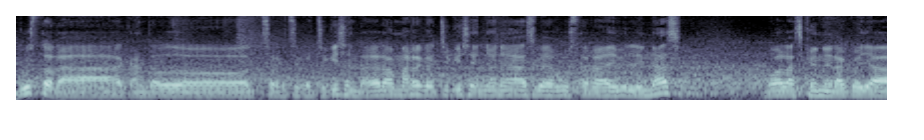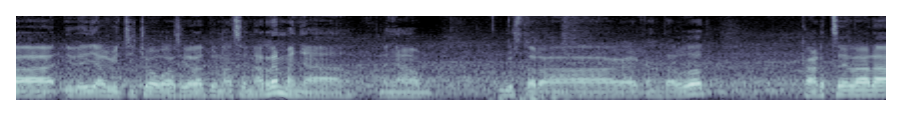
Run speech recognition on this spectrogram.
gustora kantau dut sortziko txikisen, eta gero amarreko txikisen joanegaz be gustora ibili naz. Igual azkenerako ja ideia gitxitxo guaz geratu nazen arren, baina, baina gustora kantau dut. Kartzelara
